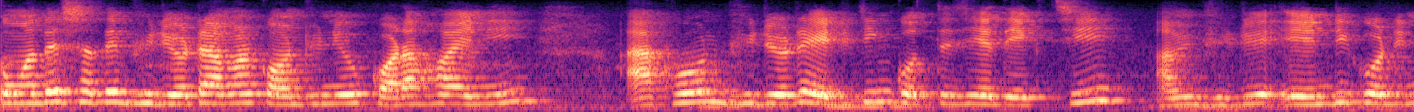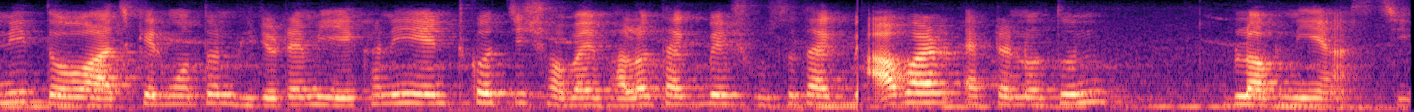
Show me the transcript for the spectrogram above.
তোমাদের সাথে ভিডিওটা আমার কন্টিনিউ করা হয়নি, এখন ভিডিওটা এডিটিং করতে যেয়ে দেখছি, আমি ভিডিও এন্ডই করিনি, তো আজকের মতন ভিডিওটা আমি এখানেই এন্ড করছি, সবাই ভালো থাকবে, সুস্থ থাকবে, আবার একটা নতুন ব্লগ নিয়ে আসছি।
